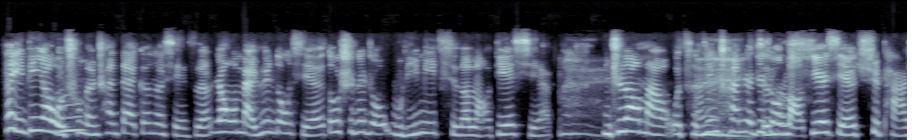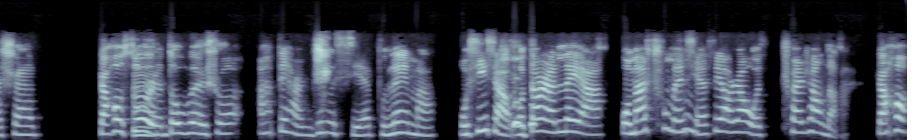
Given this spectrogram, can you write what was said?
他一定要我出门穿带跟的鞋子，让我买运动鞋，都是那种五厘米起的老爹鞋，你知道吗？我曾经穿着这种老爹鞋去爬山，然后所有人都问说：“啊，贝尔，你这个鞋不累吗？”我心想：“我当然累啊！”我妈出门 前非要让我穿上的。然后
